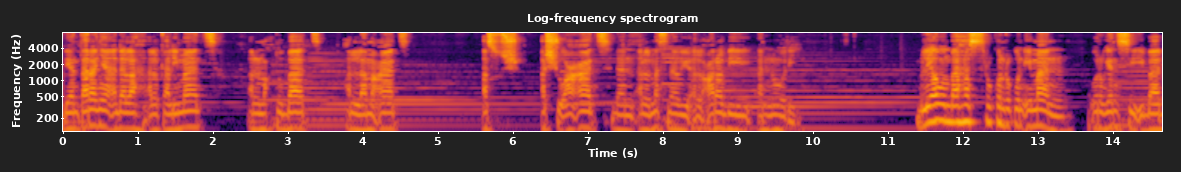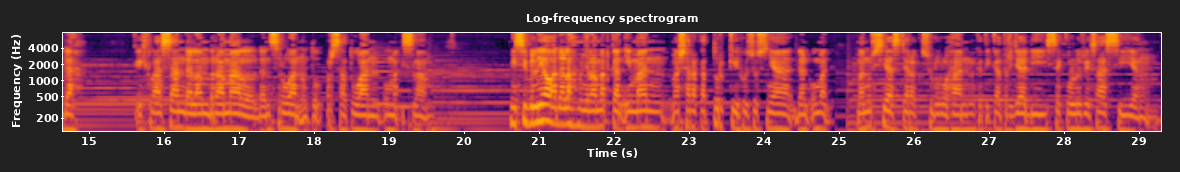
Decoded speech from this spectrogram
Di antaranya adalah Al-Kalimat, Al-Maktubat, Al-Lama'at, Ash-Shu'a'at, dan Al-Masnawi Al-Arabi An-Nuri. Beliau membahas rukun-rukun iman, urgensi ibadah, keikhlasan dalam beramal, dan seruan untuk persatuan umat Islam. Misi beliau adalah menyelamatkan iman masyarakat Turki khususnya dan umat manusia secara keseluruhan ketika terjadi sekularisasi yang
